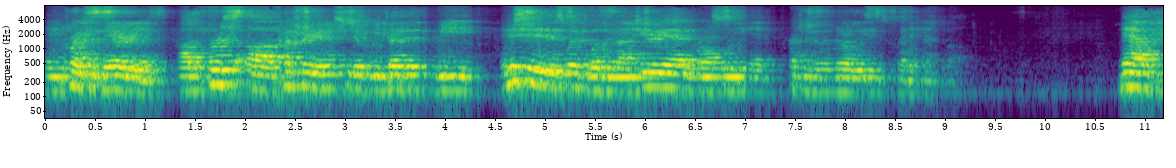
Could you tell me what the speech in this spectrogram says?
in crisis areas. Uh, the first uh, country initiative we did we initiated this with was in Nigeria, and we're also looking at countries in the Middle East as well. Now,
